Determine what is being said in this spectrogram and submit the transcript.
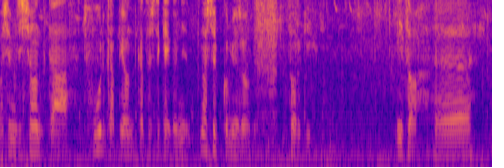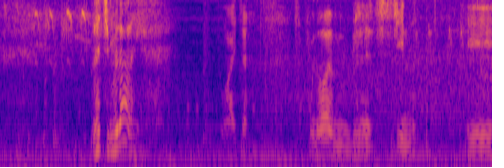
84, 5, coś takiego. Nie, na szybko mierzony. Sorki. I co? Eee, lecimy dalej. Słuchajcie, wpłynąłem bliżej Trzcin i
